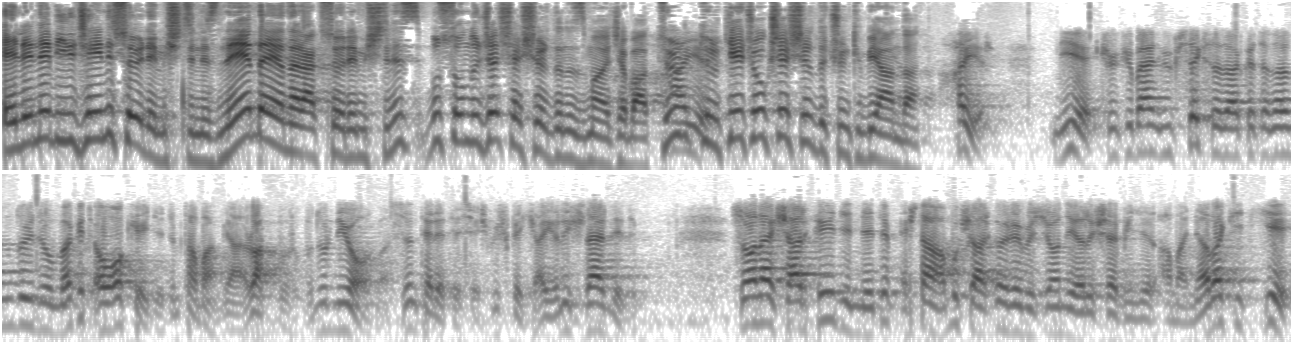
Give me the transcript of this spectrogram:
elenebileceğini söylemiştiniz. Neye dayanarak söylemiştiniz? Bu sonuca şaşırdınız mı acaba? Tüm Hayır. Türkiye çok şaşırdı çünkü bir yandan. Hayır. Niye? Çünkü ben yüksek sadakatin adını duyduğum vakit o okey dedim. Tamam ya rock grubudur niye olmasın? TRT seçmiş peki hayırlı işler dedim. Sonra şarkıyı dinledim. E tamam bu şarkı Eurovision'da yarışabilir ama ne vakit ki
